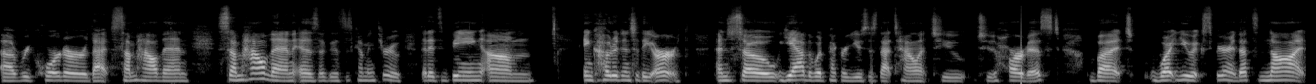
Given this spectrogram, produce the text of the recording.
uh, recorder that somehow then somehow then is this is coming through that it's being um, encoded into the earth. And so yeah, the woodpecker uses that talent to to harvest, but what you experience that's not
